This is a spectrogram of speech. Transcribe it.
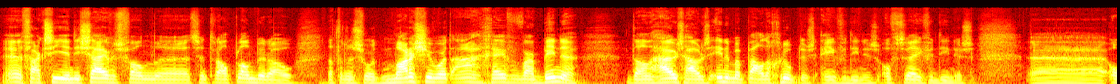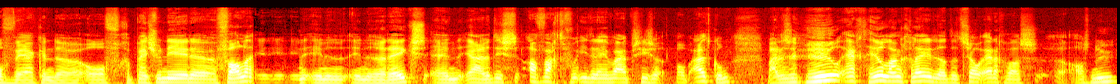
En vaak zie je in die cijfers van uh, het Centraal Planbureau dat er een soort marge wordt aangegeven waarbinnen dan huishoudens in een bepaalde groep, dus één verdieners of twee verdieners, uh, of werkende of gepensioneerden vallen in, in, in, een, in een reeks. En ja, dat is afwachten voor iedereen waar het precies op uitkomt. Maar het is heel echt heel lang geleden dat het zo erg was als nu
